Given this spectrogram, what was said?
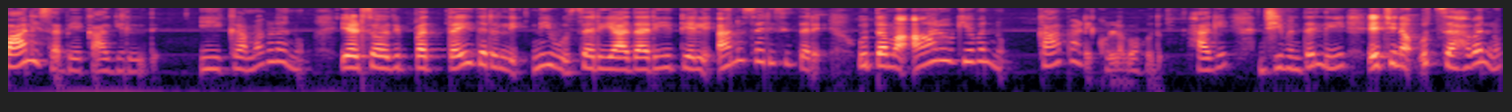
ಪಾಲಿಸಬೇಕಾಗಿರಲಿದೆ ಈ ಕ್ರಮಗಳನ್ನು ಎರಡು ಸಾವಿರದ ಇಪ್ಪತ್ತೈದರಲ್ಲಿ ನೀವು ಸರಿಯಾದ ರೀತಿಯಲ್ಲಿ ಅನುಸರಿಸಿದರೆ ಉತ್ತಮ ಆರೋಗ್ಯವನ್ನು ಕಾಪಾಡಿಕೊಳ್ಳಬಹುದು. ಹಾಗೆ ಜೀವನದಲ್ಲಿ ಹೆಚ್ಚಿನ ಉತ್ಸಾಹವನ್ನು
